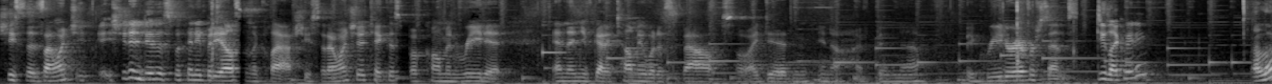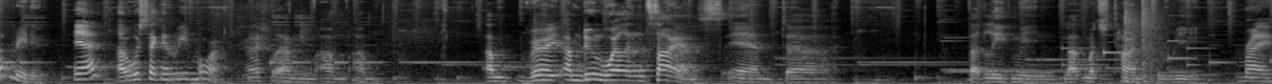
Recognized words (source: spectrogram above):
she says, I want you, she didn't do this with anybody else in the class. She said, I want you to take this book home and read it, and then you've got to tell me what it's about. So I did, and, you know, I've been a big reader ever since. do you like reading? I love reading. Yeah. I wish I can read more. Actually, I'm, I'm, I'm, I'm very, I'm doing well in science, and uh, that leaves me not much time to read Right.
